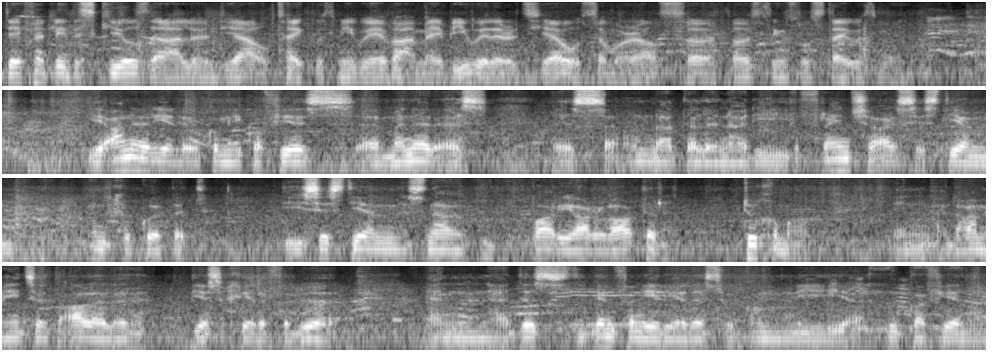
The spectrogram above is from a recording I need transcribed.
Definitely the skills that I learned here I'll take with me wherever I may be, whether it's here or somewhere else. So those things will stay with me. Die ander rede hoekom die kafees uh, minder is is uh, omdat hulle nou die franchise stelsel ingekoop het. Die stelsel is nou 'n paar jaar later toegemaak en, en daai mense het al hulle besighede verloor. En uh, dis die een van die redes hoekom die uh, hoekkafee nou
